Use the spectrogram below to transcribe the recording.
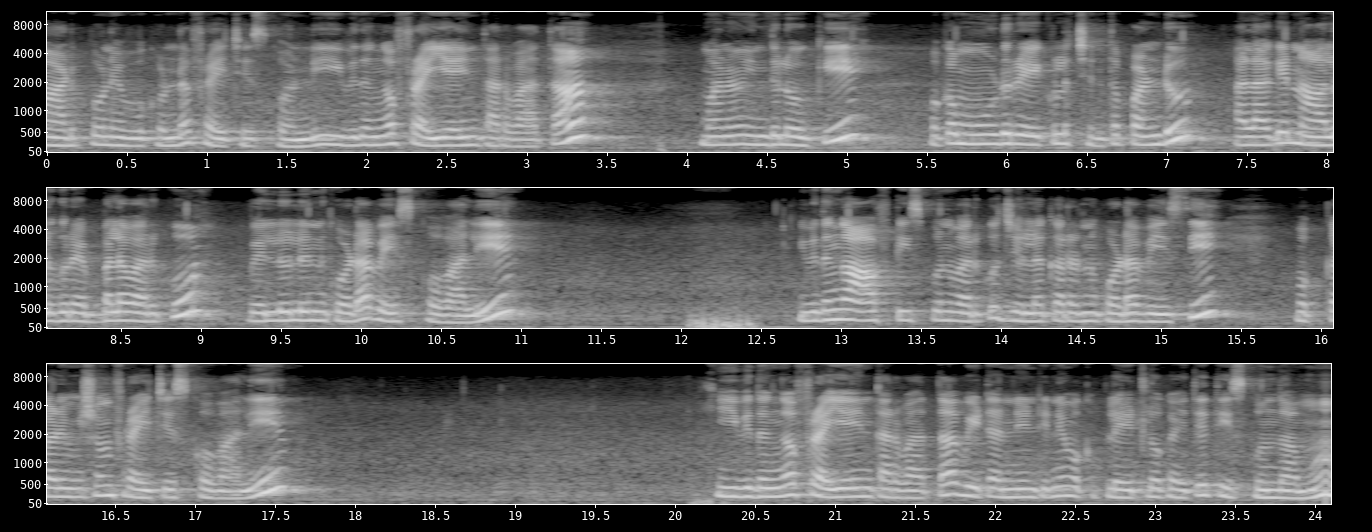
మాడిపోనివ్వకుండా ఫ్రై చేసుకోండి. ఈ విధంగా ఫ్రై అయిన తర్వాత మనం ఇందులోకి ఒక మూడు రేకుల చింతపండు అలాగే నాలుగు రెబ్బల వరకు వెల్లుల్లిని కూడా వేసుకోవాలి. ఈ విధంగా హాఫ్ టీ స్పూన్ వరకు జీలకర్రను కూడా వేసి ఒక్క నిమిషం ఫ్రై చేసుకోవాలి. ఈ విధంగా ఫ్రై అయిన తర్వాత వీటన్నింటిని ఒక ప్లేట్లోకి అయితే తీసుకుందాము.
